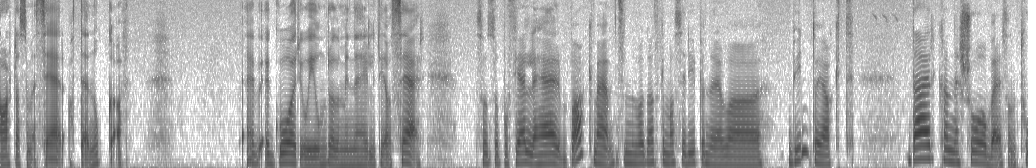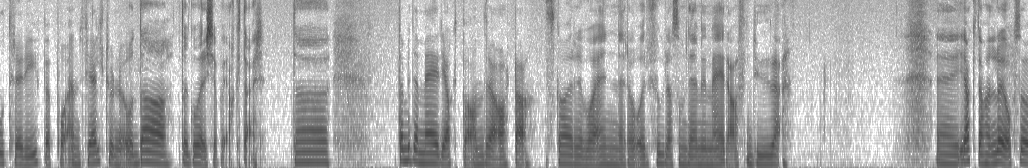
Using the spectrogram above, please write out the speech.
arter som jeg ser at det er nok av. Jeg, jeg går jo i områdene mine hele tida og ser. Sånn som på fjellet her bak meg, som det var ganske masse ryper når jeg var, begynte å jakte. Der kan jeg se bare sånn to-tre ryper på en fjelltur nå, og da, da går jeg ikke på jakt der. Da, da, blir det mer jakt på andre arter. Skarv og ender og orrfugler som det er mye mer av. Duer. Eh, jakta handler jo også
